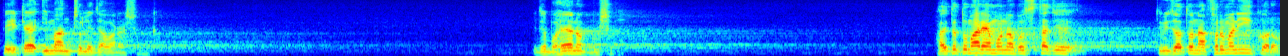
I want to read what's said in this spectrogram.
তো এটা ইমান চলে যাওয়ার আশঙ্কা। এটা ভয়ানক বিষয়। হয়তো তোমার এমন অবস্থা যে তুমি যত নাফরমানি করো,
